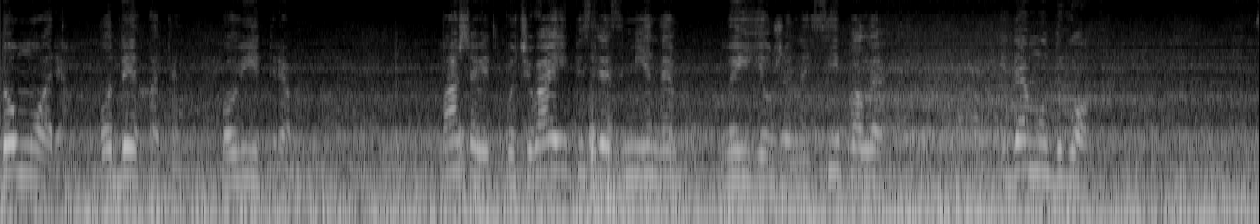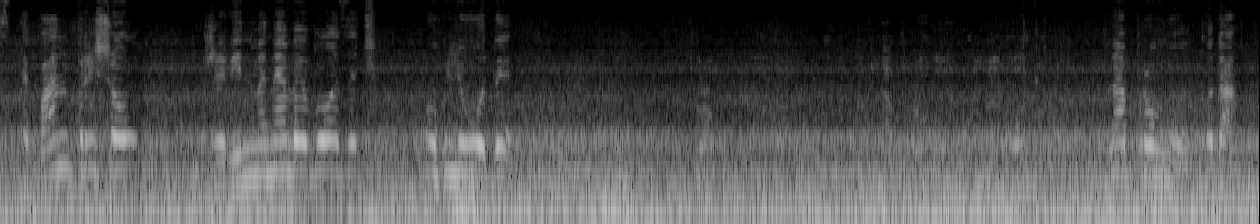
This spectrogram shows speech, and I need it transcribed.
до моря, подихати повітрям. Маша відпочиває після зміни, ми її вже не сіпали. Ідемо удвох. Степан прийшов, вже він мене вивозить у люди. На прогулку, так. Да.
